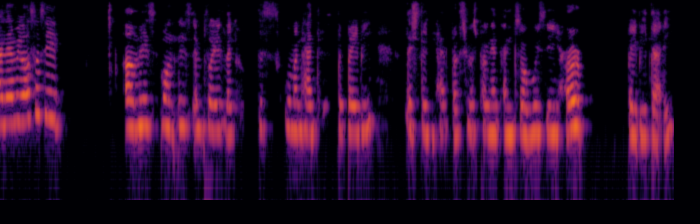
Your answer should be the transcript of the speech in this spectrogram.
And then we also see um his one his employees like this woman had the baby. that She didn't have but she was pregnant and so we see her baby daddy.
